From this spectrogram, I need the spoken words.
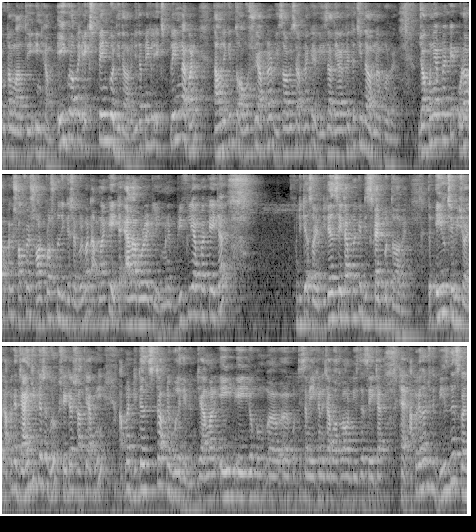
টোটাল মান্থলি ইনকাম এইগুলো আপনাকে এক্সপ্লেন করে দিতে হবে। যদি আপনি এগুলো এক্সপ্লেন না করেন, তাহলে কিন্তু অবশ্যই আপনার ভিসা অফিসার আপনাকে ভিসা দেওয়ার ক্ষেত্রে চিন্তা ভাবনা করবে। যখনই আপনাকে, ওরা আপনাকে সবসময় শর্ট প্রশ্ন জিজ্ঞাসা করবে বাট আপনাকে এটা অ্যালাবোরেটলি মানে ব্রিফলি আপনাকে এটা ডিটেলস সরি ডিটেলসে এটা আপনাকে ডিসক্রাইব করতে হবে। তো এই হচ্ছে বিষয়। আপনাকে যাই জিজ্ঞাসা করুক সেটার সাথে আপনি আপনার ডিটেলসটা আপনি বলে দেবেন যে আমার এই এই রকম করতেছে, আমি এইখানে যাব অথবা আমার বিজনেস এইটা। হ্যাঁ আপনাকে ধরুন যদি বিজনেস করেন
